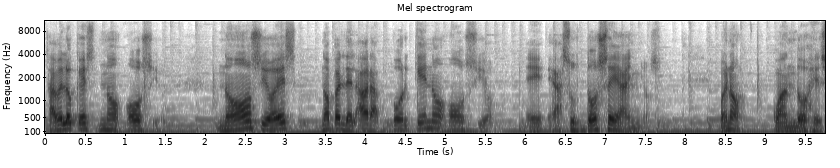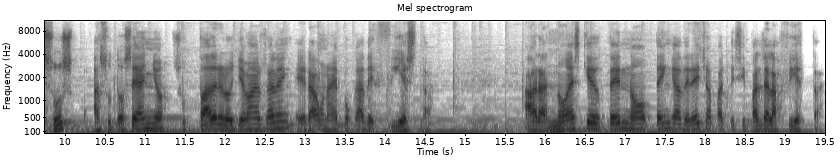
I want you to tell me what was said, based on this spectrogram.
¿Sabe lo que es no ocio? No ocio es no perder. Ahora, ¿por qué no ocio eh, a sus 12 años? Bueno, cuando Jesús a sus 12 años, sus padres lo llevan a Jerusalén, era una época de fiesta. Ahora, no es que usted no tenga derecho a participar de la fiesta.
